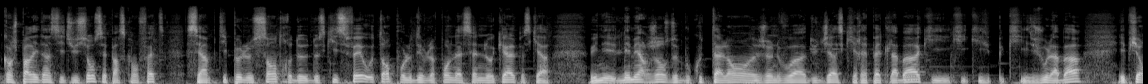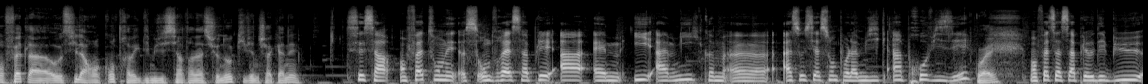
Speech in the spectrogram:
Quand je parlais d'institution, c'est parce qu'en fait, c'est un petit peu le centre de, ce qui se fait, autant pour le développement de la scène locale, parce qu'il y a une, l'émergence de beaucoup de talents euh, genevois du jazz qui répètent là-bas, qui, qui, qui jouent là-bas, et puis en fait, là, aussi la rencontre avec des musiciens internationaux qui viennent chaque année. C'est ça. En fait, on, est, on devrait s'appeler AMI, AMI, comme euh, Association pour la musique improvisée. Ouais. En fait, ça s'appelait au début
